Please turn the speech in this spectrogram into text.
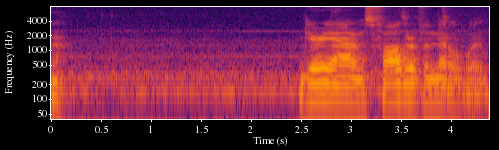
Gary Adams, father of the metalwood.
